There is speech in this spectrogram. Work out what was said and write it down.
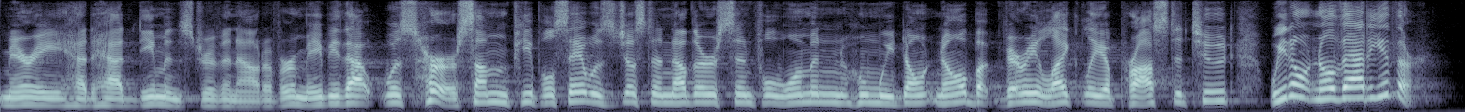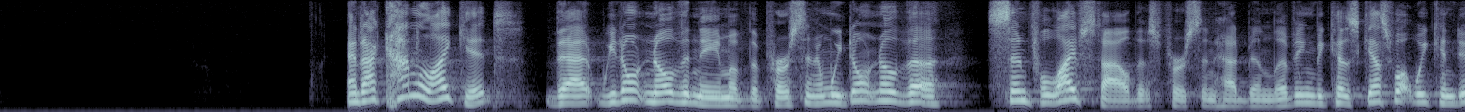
Mary had had demons driven out of her. Maybe that was her. Some people say it was just another sinful woman whom we don't know, but very likely a prostitute. We don't know that either. And I kind of like it that we don't know the name of the person and we don't know the sinful lifestyle this person had been living because guess what we can do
